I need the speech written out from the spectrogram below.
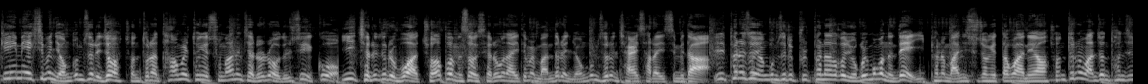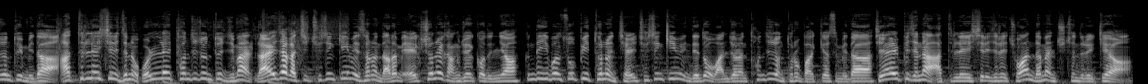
게임의 핵심은 연금술이죠. 전투나 탐험을 통해 수많은 재료를 얻을 수 있고 이 재료들을 모아 조합하면서 새로운 아이템을 만드는 연금술은 잘 살아있습니다. 1편에서 연금술이 불편하다고 욕을 먹었는데 2편은 많이 수정했다고 하네요. 전투는 완전 턴제 전투입니다. 아틀레 시리즈는 원래 턴제 전투지만 라이자 같이 최신 게임에서는 나름 액션을 강조 했거든요. 근데 이번 소피2는 제일 최신 게임인데도 완전한 턴제 전투로 바뀌었습니다. JRPG나 아틀레이 시리즈를 좋아한다면 추천드릴게요.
